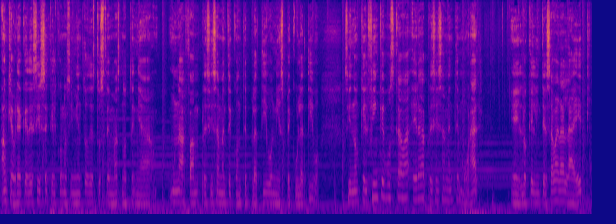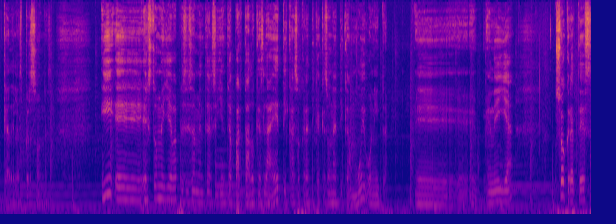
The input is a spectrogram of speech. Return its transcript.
aunque habría que decirse que el conocimiento de estos temas no tenía un afán precisamente contemplativo ni especulativo, sino que el fin que buscaba era precisamente moral. Eh, lo que le interesaba era la ética de las personas. Y esto me lleva precisamente al siguiente apartado, que es la ética socrática, que es una ética muy bonita. Eh, en ella, Sócrates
